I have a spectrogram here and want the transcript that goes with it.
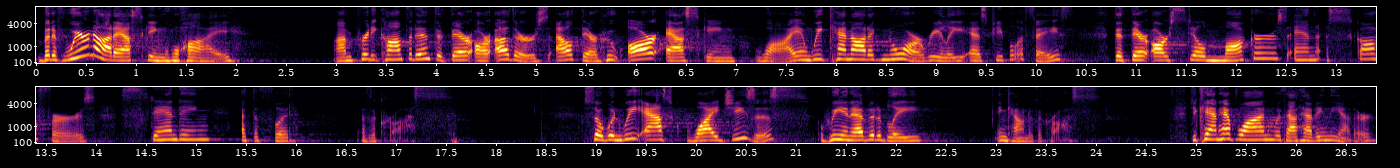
But if we're not asking why, I'm pretty confident that there are others out there who are asking why, and we cannot ignore, really, as people of faith, that there are still mockers and scoffers standing at the foot of the cross. So when we ask why Jesus, we inevitably encounter the cross. You can't have one without having the other.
